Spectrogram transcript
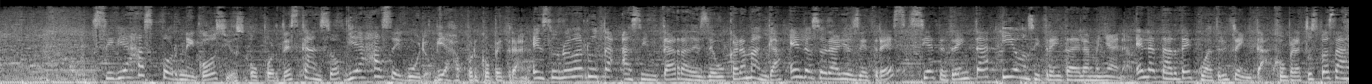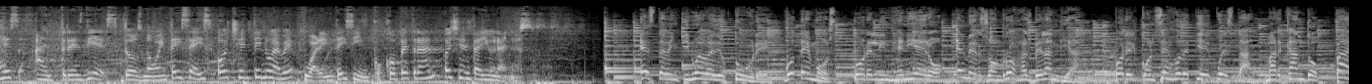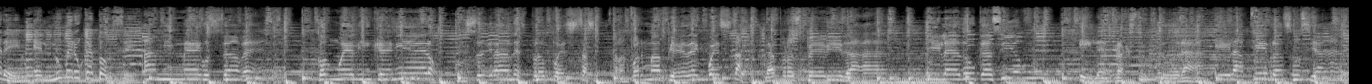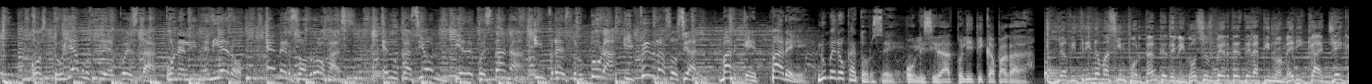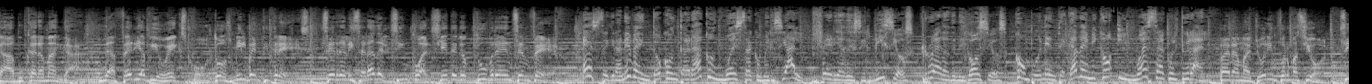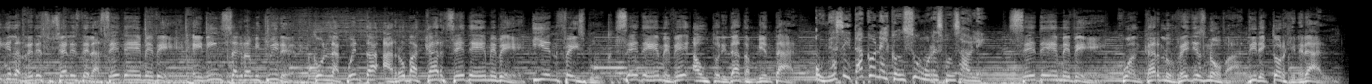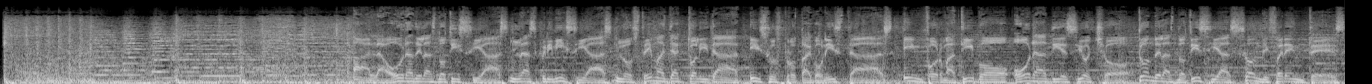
Si viajas por negocios o por descanso, viaja seguro. Viaja por Copetran. En su nueva ruta a Cimitarra desde Bucaramanga, en los horarios de 3, 7.30 y 11.30 de la mañana. En la tarde, 4.30. Compra tus pasajes al 310-296-8945. Copetran, 81 años. Este 29 de octubre, votemos por el ingeniero Emerson Rojas Velandia, por el Consejo de Piedecuesta, marcando pare el número 14. A mí me gusta ver como el ingeniero con sus grandes propuestas transforma a pie de cuesta la prosperidad y la educación y la infraestructura y la fibra social. Construyamos Piedecuesta con el ingeniero Emerson Rojas. Educación piedecuestana, infraestructura y fibra social. Marque pare número 14. Publicidad política pagada. La vitrina más importante de negocios verdes de Latinoamérica llega a Bucaramanga. La Feria Bioexpo 2023 se realizará del 5 al 7 de octubre en Senfer. Este gran evento contará con muestra comercial, feria de servicios, rueda de negocios, componente académico y muestra cultural. Para mayor información, sigue las redes sociales de la CDMB en Instagram y Twitter con la cuenta arroba carcdmb y en Facebook CDMB Autoridad Ambiental. Una cita con el consumo responsable. CDMB, Juan Carlos Reyes Nova, director general. Hora de las noticias, las primicias, los temas de actualidad y sus protagonistas. Informativo Hora 18, donde las noticias son diferentes.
